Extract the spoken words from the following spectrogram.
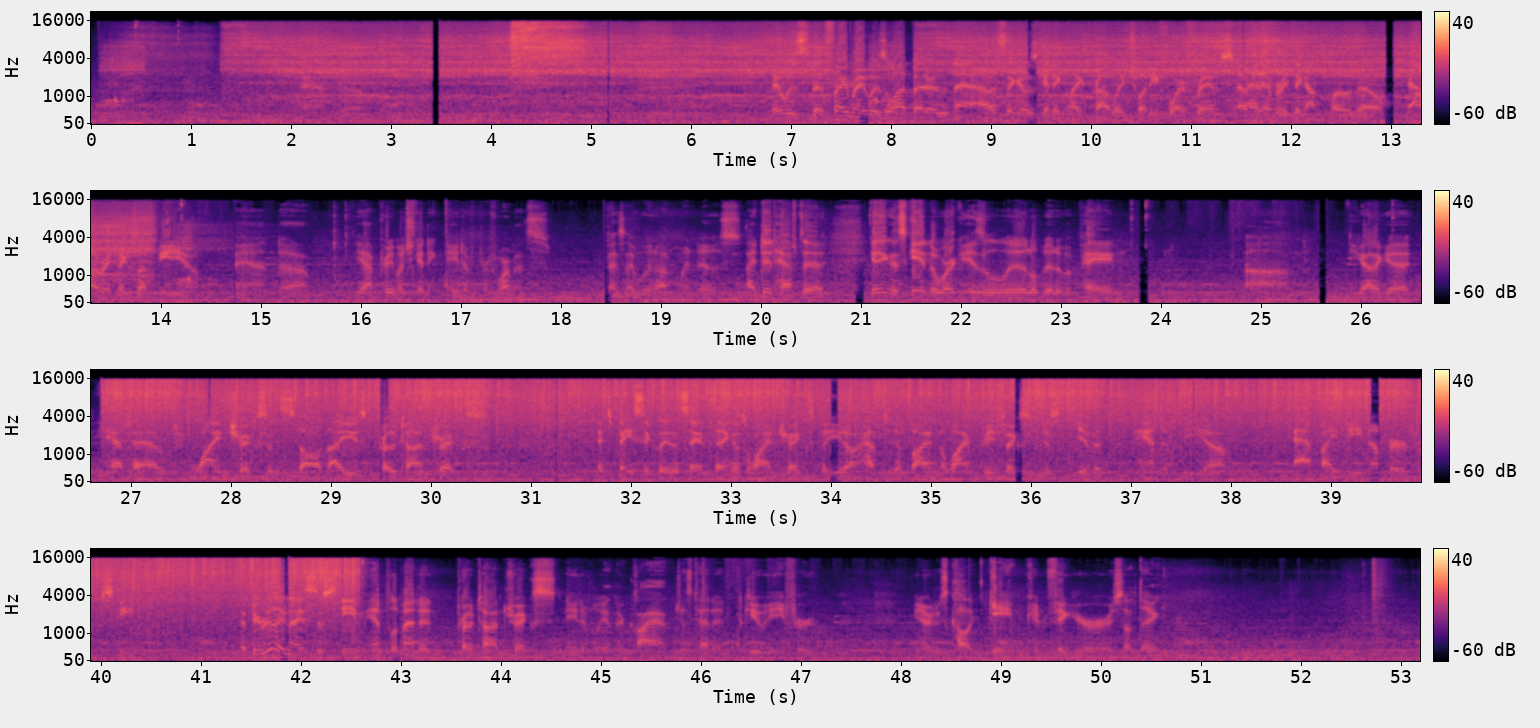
It was the frame rate was a lot better than that. I was thinking I was getting like probably 24 frames. I had everything on low though. Now everything's on medium, and um, yeah, I'm pretty much getting native performance as I would on Windows. I did have to getting this game to work is a little bit of a pain. You gotta get you have to have Winetricks installed. I use Proton Tricks it's basically the same thing as wine tricks, but you don't have to define the wine prefix. You just give it, hand it the um, app ID number from Steam. It'd be really nice if Steam implemented Proton Tricks natively in their client. Just had a GUI for, you know, just call it Game configure or something.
